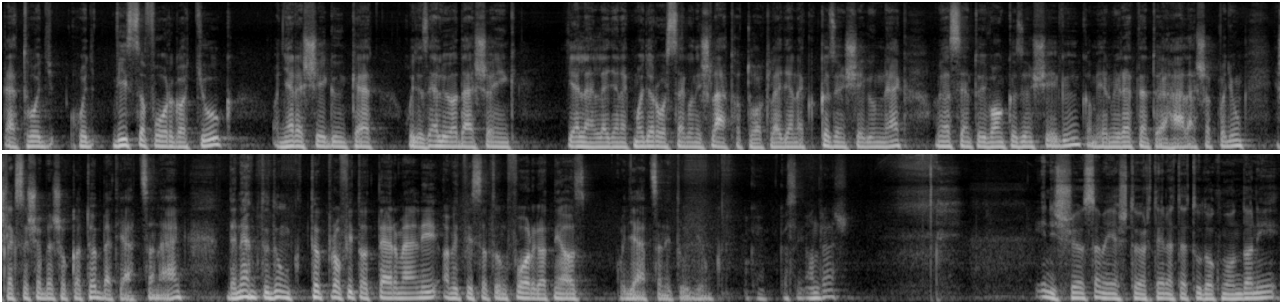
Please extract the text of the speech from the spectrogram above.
Tehát, hogy, hogy visszaforgatjuk a nyereségünket, hogy az előadásaink jelen legyenek Magyarországon, és láthatóak legyenek a közönségünknek, ami azt jelenti, hogy van közönségünk, amiért mi rettentően hálásak vagyunk, és legszívesebben sokkal többet játszanánk, de nem tudunk több profitot termelni, amit vissza tudunk forgatni az, hogy játszani tudjunk. Oké, okay, köszönöm. András? Én is személyes történetet tudok mondani,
